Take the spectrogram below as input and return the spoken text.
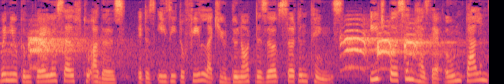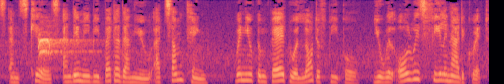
When you compare yourself to others, it is easy to feel like you do not deserve certain things. Each person has their own talents and skills and they may be better than you at something. When you compare to a lot of people, you will always feel inadequate,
